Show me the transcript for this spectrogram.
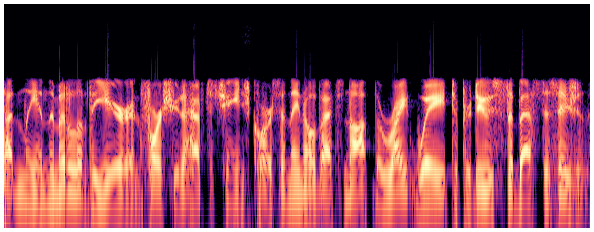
suddenly in the middle of the year and force you to have to change course. And they know that's not the right way to produce the best decisions.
